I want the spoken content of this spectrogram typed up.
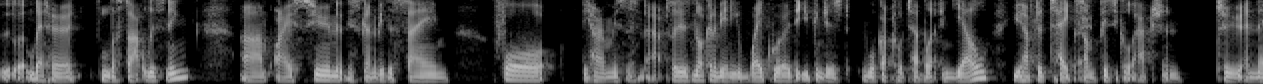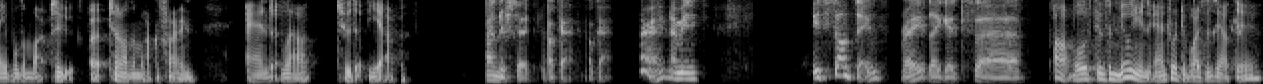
let her start listening. Um, I assume that this is going to be the same for the Home Assistant app. So there's not going to be any wake word that you can just walk up to a tablet and yell. You have to take some physical action to enable the mic to uh, turn on the microphone and allow it to the, the app. Understood. Okay. Okay. All right. I mean, it's something, right? Like it's. uh Oh well, if there's a million Android devices out there,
